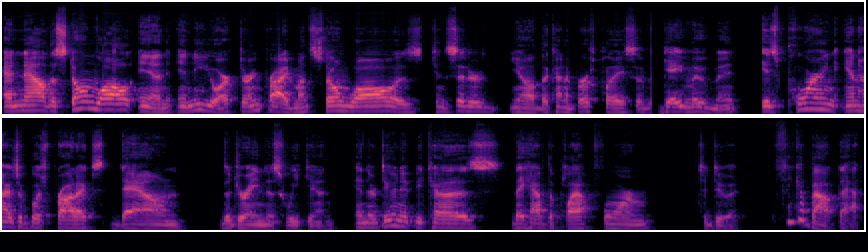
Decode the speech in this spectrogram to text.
And now the Stonewall Inn in New York during Pride Month, Stonewall is considered, you know, the kind of birthplace of the gay movement, is pouring Anheuser-Busch products down the drain this weekend. And they're doing it because they have the platform to do it. Think about that.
